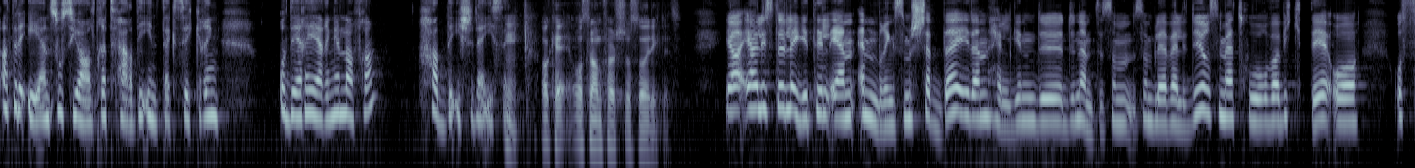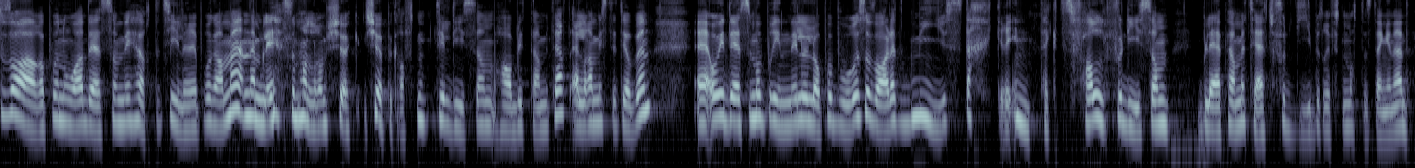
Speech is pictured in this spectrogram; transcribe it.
at det er en sosialt rettferdig inntektssikring. Og det regjeringen la fram, hadde ikke det i seg. Mm. Ok, Aasland først, og så Riklitz. Ja, jeg har lyst til å legge til en endring som skjedde i den helgen du, du nevnte som, som, ble veldig dyr, som jeg tror var viktig å, å, svare på noe av det som vi hørte tidligere i programmet, nemlig som handler om kjøpekraften til de som har blitt permittert eller har mistet jobben. Eh, og I det som opprinnelig lå på bordet, så var det et mye sterkere inntektsfall for de som ble permittert fordi bedriften måtte stenge ned.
